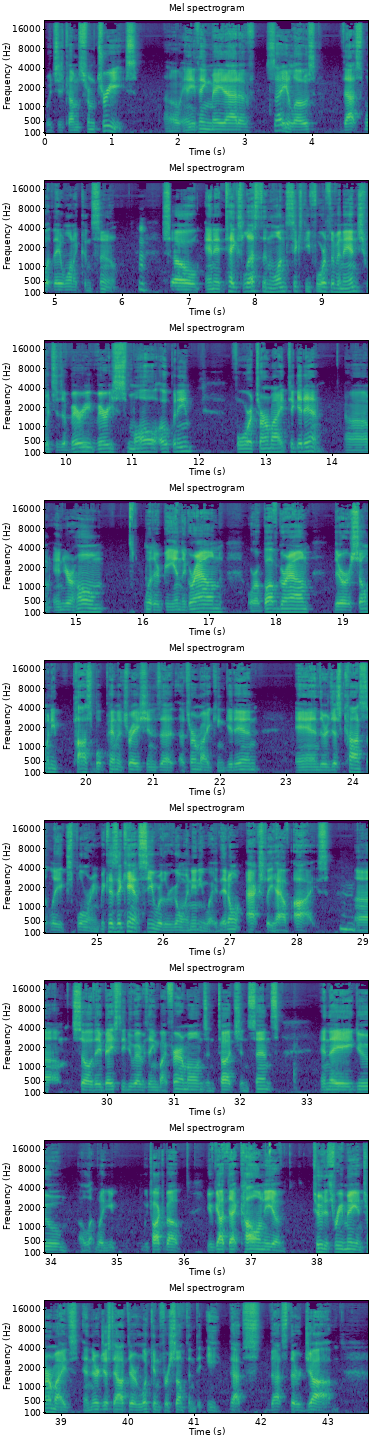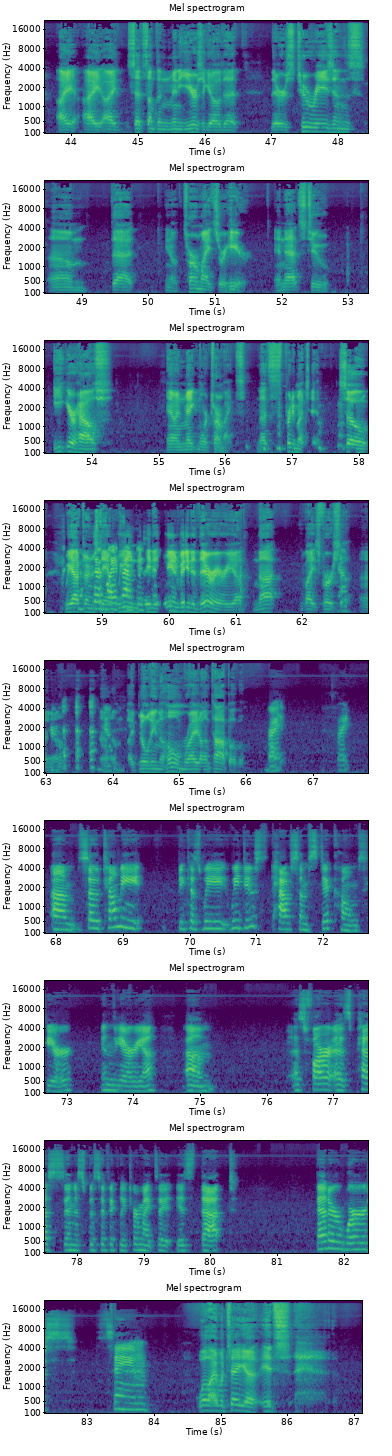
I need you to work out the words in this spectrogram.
which is, comes from trees. Uh, anything made out of cellulose, that's what they want to consume. Hmm. So, and it takes less than one sixty fourth of an inch, which is a very, very small opening for a termite to get in. Um, in your home, whether it be in the ground or above ground, there are so many possible penetrations that a termite can get in and they're just constantly exploring because they can't see where they're going anyway. They don't actually have eyes. Hmm. Um, so they basically do everything by pheromones and touch and sense. And they do, a lot, well, you, we talked about you've got that colony of two to three million termites and they're just out there looking for something to eat. That's, that's their job. I, I, I said something many years ago that there's two reasons um, that, you know, termites are here and that's to eat your house and make more termites. That's pretty much it. So we have to That's why I understand we invaded, we invaded their area, not vice versa, uh, um, by building the home right on top of them. Right. Right. Um, so tell me, because we we do have some stick homes here in the area. Um, as far as pests and specifically termites, is that better, worse, same? Well, I would tell you, it's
